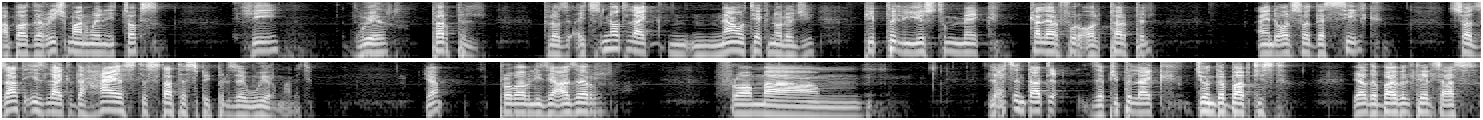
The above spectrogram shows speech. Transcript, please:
about the rich man, when he talks, he wear purple clothes. It's not like now technology. People used to make colorful or purple and also the silk. So that is like the highest status people they wear, Malit. Yeah. Probably the other from um, ልሕፅንጣጢዕ the people like John the Baptist. Yeah, the Bible tells us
